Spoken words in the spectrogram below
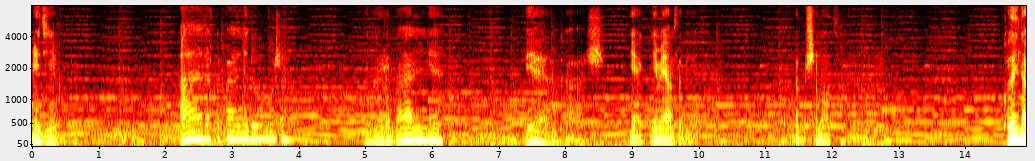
Miedzi nie kupię. Ale kopalnia duża. Normalnie. Wielkaż. Nie, nie miałem zabijać. To przemoc. Kolejna...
